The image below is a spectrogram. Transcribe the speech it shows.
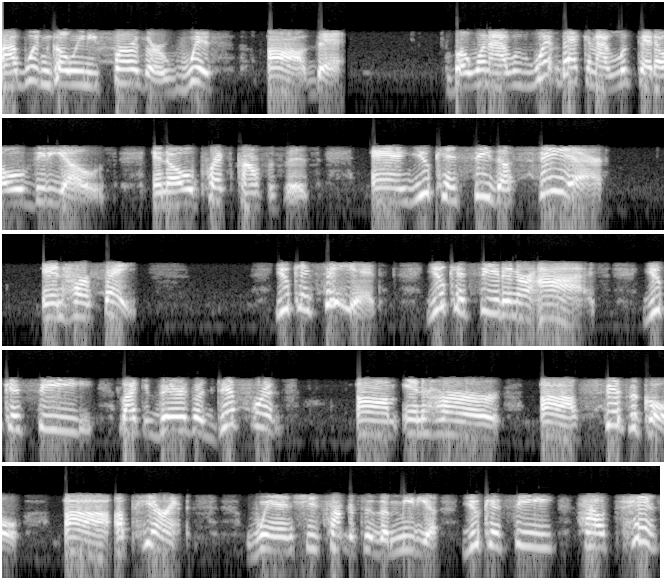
I wouldn't go any further with uh that. But when I went back and I looked at old videos and old press conferences and you can see the fear in her face you can see it. You can see it in her eyes. You can see like there's a difference um, in her uh, physical uh, appearance when she's talking to the media. You can see how tense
